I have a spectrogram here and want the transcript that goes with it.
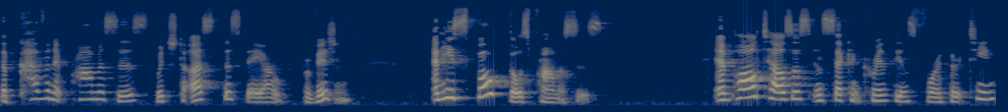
the covenant promises, which to us this day are provisions. And he spoke those promises. And Paul tells us in 2 Corinthians 4:13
